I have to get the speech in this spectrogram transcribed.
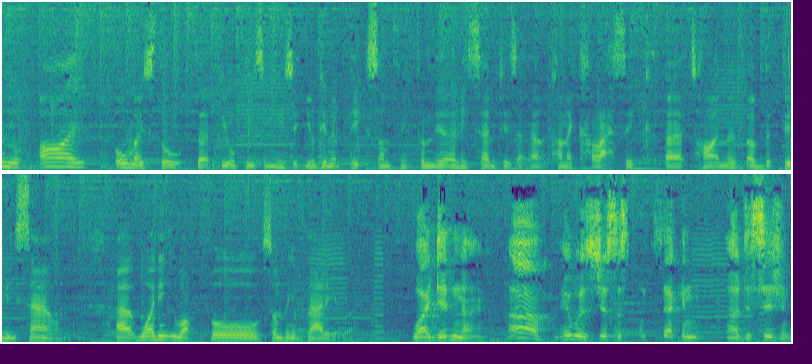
Nathaniel, I almost thought that for your piece of music, you're going to pick something from the early 70s, that kind of classic uh, time of, of the Philly sound. Uh, why didn't you opt for something of that era? Why didn't I? Oh, it was just a split second uh, decision.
